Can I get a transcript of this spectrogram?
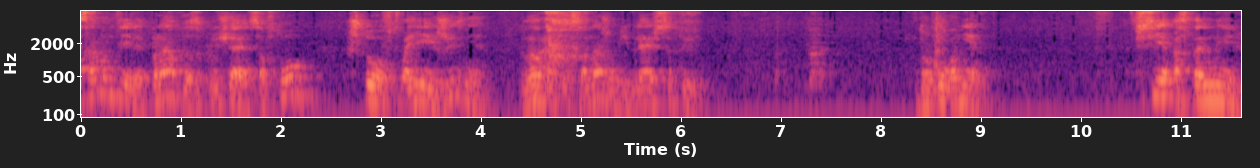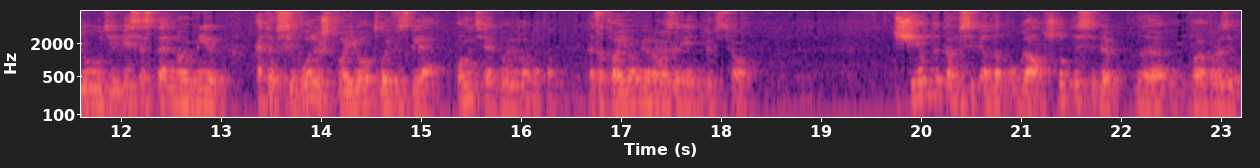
самом деле, правда заключается в том, что в твоей жизни Главным персонажем являешься ты. Другого нет. Все остальные люди, весь остальной мир, это всего лишь твое, твой взгляд. Помните, я говорил об этом? Это твое мировоззрение, и все. Чем ты там себя напугал, что ты себе э, вообразил,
